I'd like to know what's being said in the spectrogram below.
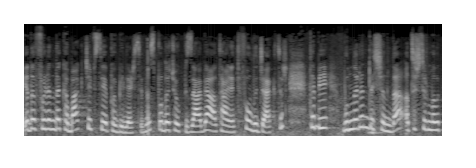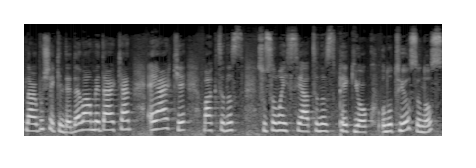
Ya da fırında kabak cipsi yapabilirsiniz. Bu da çok güzel bir alternatif olacaktır. Tabii bunların dışında atıştırmalıklar bu şekilde devam ederken eğer ki baktınız susama hissiyatınız pek yok, unutuyorsunuz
